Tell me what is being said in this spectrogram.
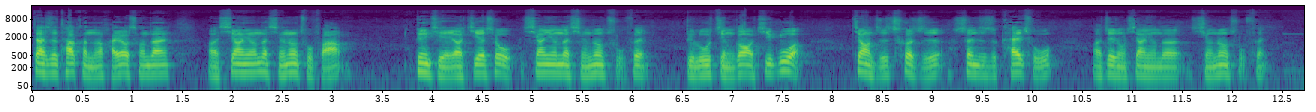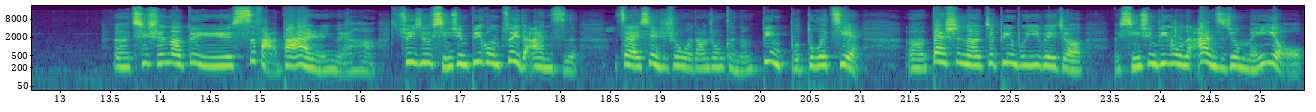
但是他可能还要承担啊相应的行政处罚，并且要接受相应的行政处分。比如警告、记过、降职、撤职，甚至是开除啊，这种相应的行政处分。嗯，其实呢，对于司法办案人员哈，追究刑讯逼供罪的案子，在现实生活当中可能并不多见。嗯，但是呢，这并不意味着刑讯逼供的案子就没有。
